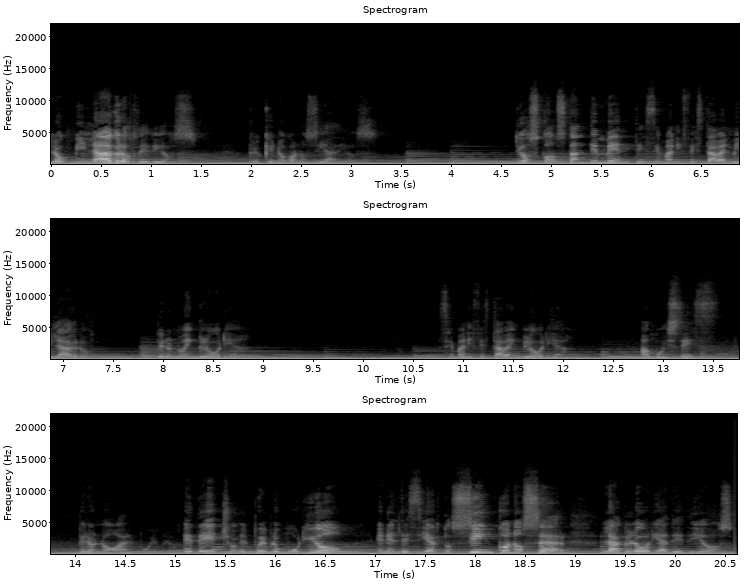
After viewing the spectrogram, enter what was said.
los milagros de Dios, pero que no conocía a Dios. Dios constantemente se manifestaba en milagros, pero no en gloria manifestaba en gloria a Moisés, pero no al pueblo. Eh, de hecho, el pueblo murió en el desierto sin conocer la gloria de Dios.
